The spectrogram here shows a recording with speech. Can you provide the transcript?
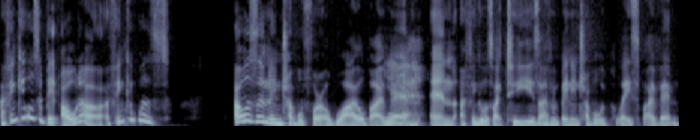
I think it was a bit older. I think it was. I wasn't in trouble for a while by Yeah. then, and I think it was like two years. I haven't been in trouble with police by then,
